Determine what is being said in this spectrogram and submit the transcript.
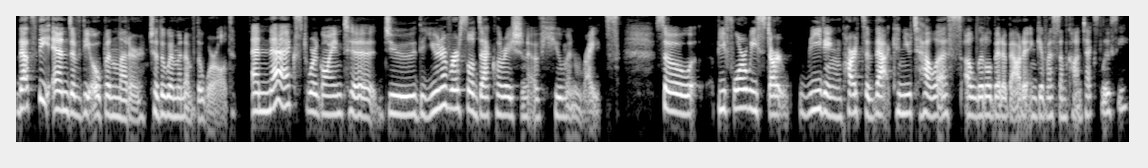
that's the end of the open letter to the women of the world. And next we're going to do the Universal Declaration of Human Rights. So before we start reading parts of that, can you tell us a little bit about it and give us some context, Lucy?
